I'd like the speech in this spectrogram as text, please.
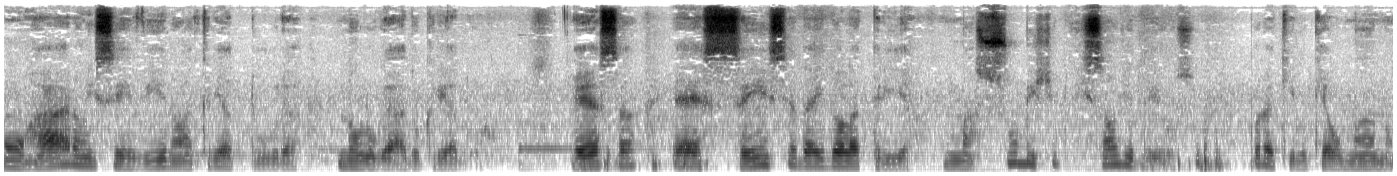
honraram e serviram a criatura no lugar do Criador. Essa é a essência da idolatria, uma substituição de Deus por aquilo que é humano,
